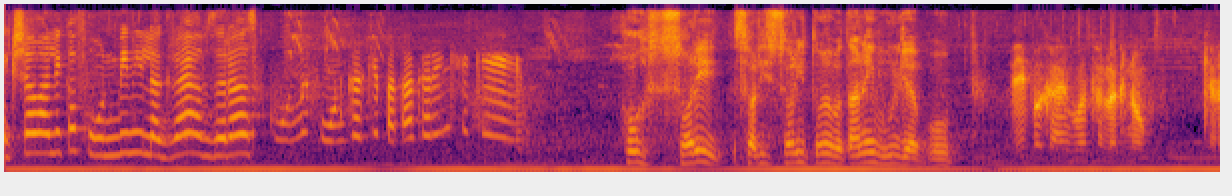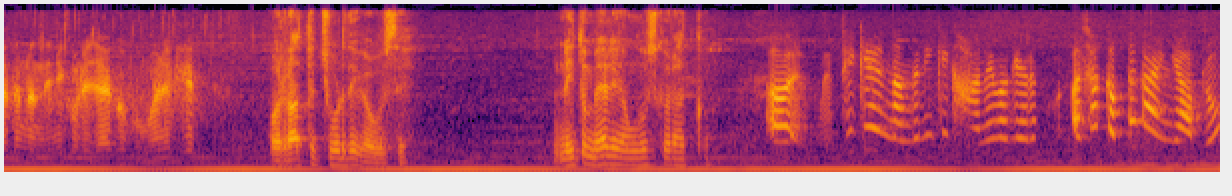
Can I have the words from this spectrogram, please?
रिक्शा वाले का फ़ोन भी नहीं लग रहा है। अब जरा स्कूल में फ़ोन करके पता करेंगे कि ओह सॉरी सॉरी सॉरी तुम्हें बताना ही भूल गया। वो दीपक आया हुआ था लखनऊ। कह रहा था नंदिनी को ले जाएगा घुमाने के लिए। और रात तक छोड़ देगा उसे। नहीं तो मैं ले आऊँगा उसको रात को। ठीक है नंदिनी के खाने वगैरह अच्छा कब तक आएँगे आप लोग?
